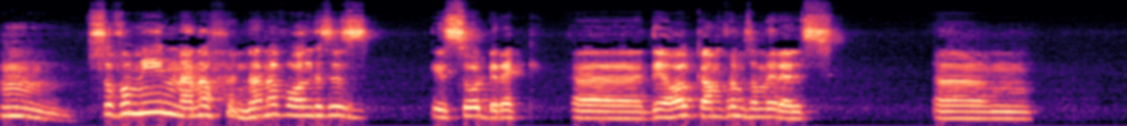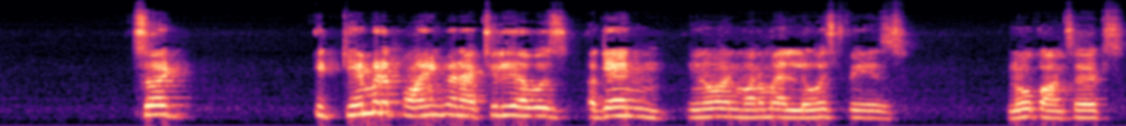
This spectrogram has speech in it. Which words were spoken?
Hmm. So for me, none of none of all this is is so direct. Uh, they all come from somewhere else. Um, so it it came at a point when actually I was again, you know, in one of my lowest phase, no concerts.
